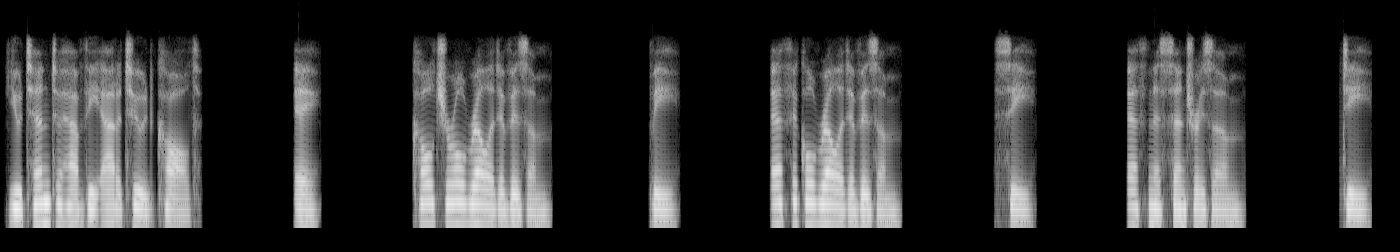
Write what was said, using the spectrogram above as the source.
you tend to have the attitude called A. Cultural relativism. B. Ethical relativism. C. Ethnocentrism. D.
